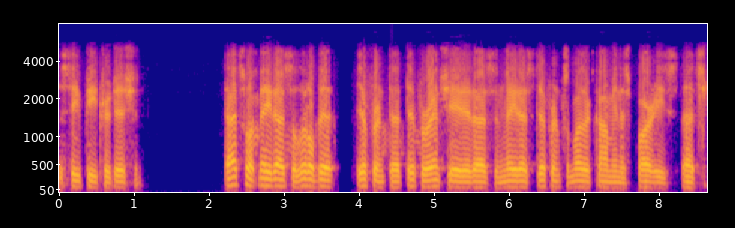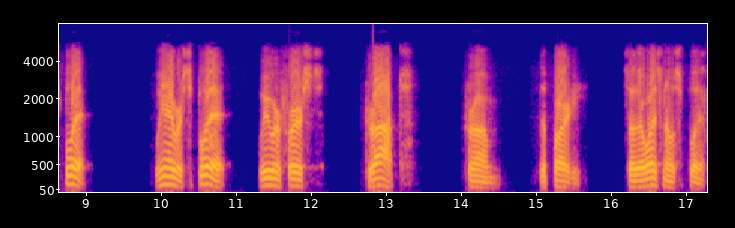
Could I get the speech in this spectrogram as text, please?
the CP tradition that's what made us a little bit different, that differentiated us and made us different from other communist parties that split. We never split. We were first dropped from the party. So there was no split.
